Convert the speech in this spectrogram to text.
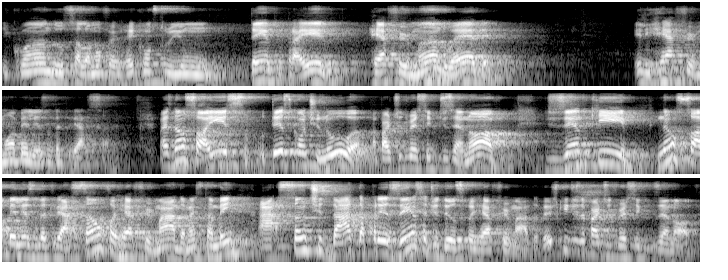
E quando Salomão foi reconstruir um templo para ele, reafirmando o Éden, ele reafirmou a beleza da criação. Mas não só isso, o texto continua, a partir do versículo 19, dizendo que não só a beleza da criação foi reafirmada, mas também a santidade da presença de Deus foi reafirmada. Veja o que diz a partir do versículo 19.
